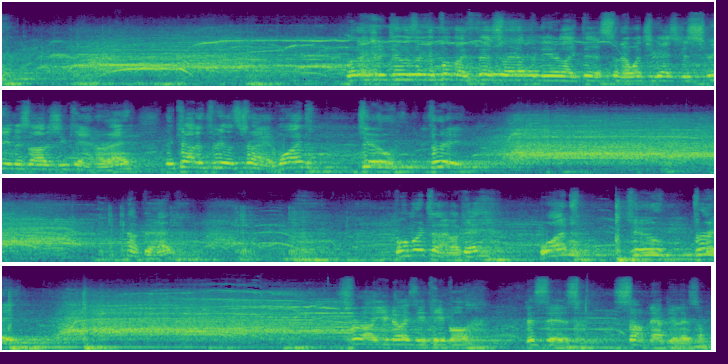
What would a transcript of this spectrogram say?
What I'm gonna do is I'm gonna put my fist right up in the air like this, and I want you guys to just scream as loud as you can, all right? The count of three, let's try it. One, two, three. Not bad. One more time, okay? One, two, three. For all you noisy people, this is somnambulism.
